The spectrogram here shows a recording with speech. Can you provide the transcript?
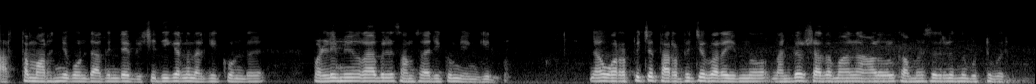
അർത്ഥം അറിഞ്ഞുകൊണ്ട് അതിന്റെ വിശദീകരണം നൽകിക്കൊണ്ട് പള്ളി മെഹ്റാബിൽ സംസാരിക്കും എങ്കിൽ. ഞാൻ ഉറപ്പിച്ച് തറപ്പിച്ച് പറയുന്നു നല്ലൊരു ശതമാനം ആളുകൾ കമ്മ്യൂണിസത്തിൽ നിന്ന് വിട്ടുവരും.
